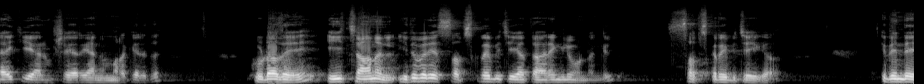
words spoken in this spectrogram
ലൈക്ക് ചെയ്യാനും ഷെയർ ചെയ്യാനും മറക്കരുത്. കൂടാതെ ഈ ചാനൽ ഇതുവരെ സബ്സ്ക്രൈബ് ചെയ്യാത്ത ആരെങ്കിലും ഉണ്ടെങ്കിൽ സബ്സ്ക്രൈബ് ചെയ്യുക. ഇതിന്റെ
